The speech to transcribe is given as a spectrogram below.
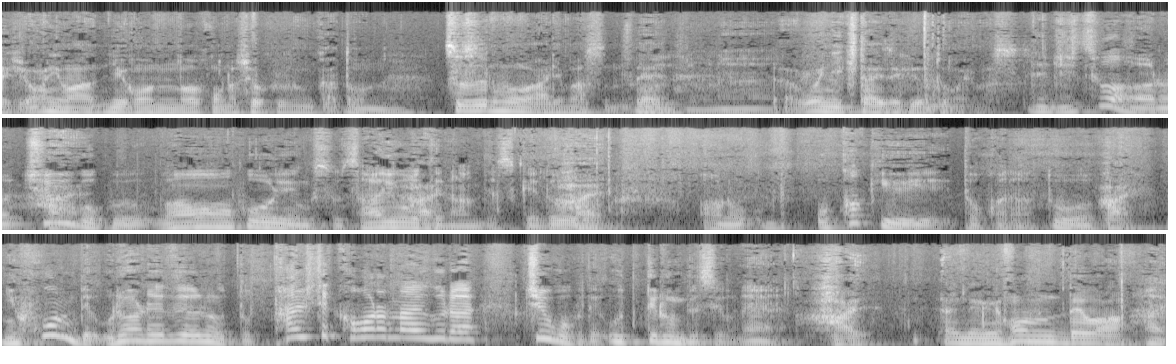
ー、非常にまあ日本のこの食文化と通ずるものがありますので、うん、そうですよね。大いに期待できると思います。で実はあの中国、ワンワンホールディングス最大手なんですけど、あのおかきとかだと、はい、日本で売られてるのと大して変わらないぐらい、中国で売ってるんですよね。はい。日本では、はい、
